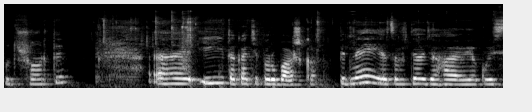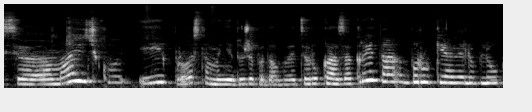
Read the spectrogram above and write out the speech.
Тут шорти. Е, і така типу рубашка. Під неї я завжди одягаю якусь е, маєчку, і просто мені дуже подобається. Рука закрита, бо руки я не люблю.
